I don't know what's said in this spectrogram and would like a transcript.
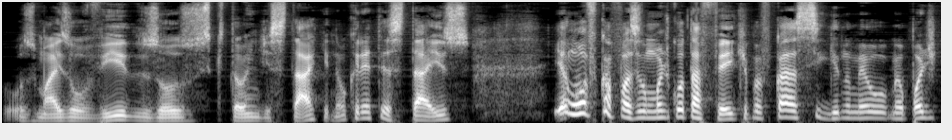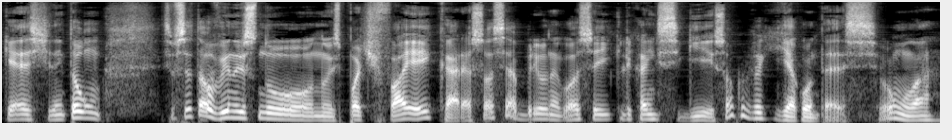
os mais ouvidos ou os que estão em destaque. Então eu queria testar isso. E eu não vou ficar fazendo um monte de conta fake para ficar seguindo meu, meu podcast, né? Então, se você tá ouvindo isso no, no Spotify aí, cara, é só você abrir o negócio aí e clicar em seguir, só para ver o que, que acontece. Vamos lá.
